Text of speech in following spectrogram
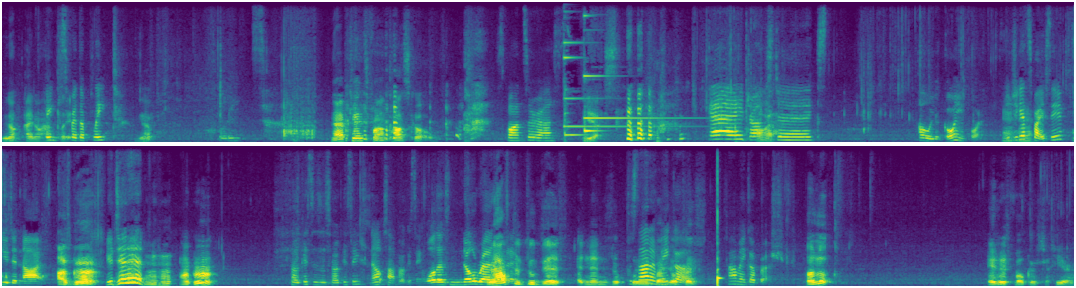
We don't. I don't have Thanks plate. for the plate. Yep. Plates. Napkins from Costco. Sponsor us. Yes. Yay, drumsticks. Oh, you're going for it. Did you get Mhm. spicy? You did not. I good. You didn't. Mhm. I good. Focus. Is this focusing? Nope, it's not focusing. Well, there's no red. You have to do this and then just put it not in a front of your makeup. face. Not a makeup brush. But look, it is focused here.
